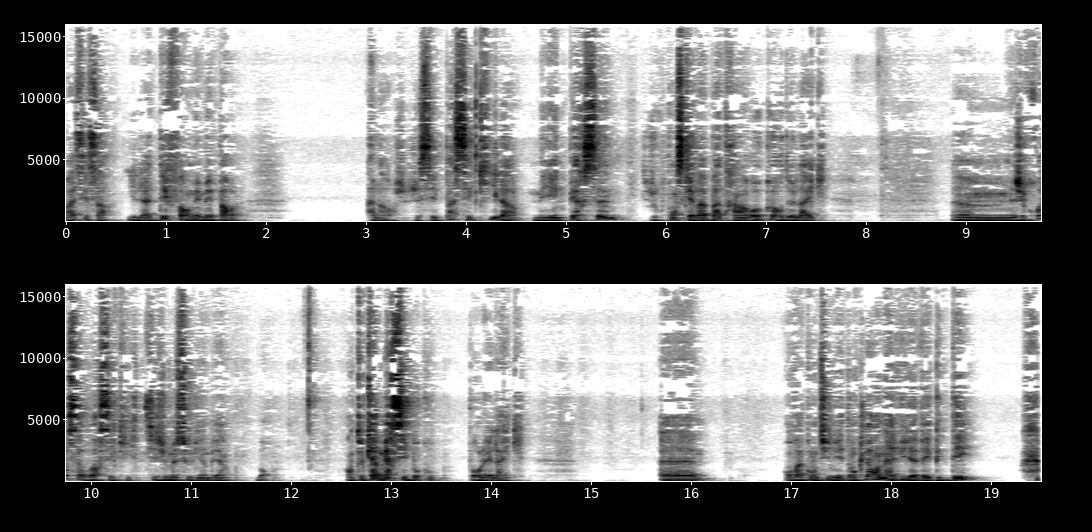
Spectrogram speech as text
Ouais, c'est ça. Il a déformé mes paroles. Alors, je ne sais pas c'est qui là, mais il y a une personne, je pense qu'elle va battre un record de likes. Euh, je crois savoir c'est qui, si je me souviens bien. Bon. En tout cas, merci beaucoup pour les likes. Euh, on va continuer. Donc là, on a vu avec D.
